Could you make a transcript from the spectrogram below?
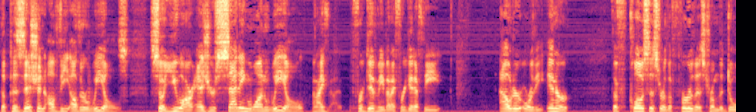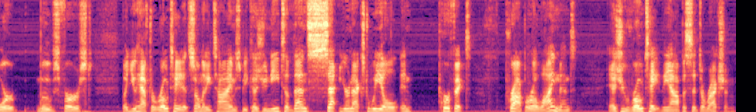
the position of the other wheels. So you are, as you're setting one wheel, and I forgive me, but I forget if the outer or the inner, the closest or the furthest from the door moves first. But you have to rotate it so many times because you need to then set your next wheel in perfect, proper alignment as you rotate in the opposite direction.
